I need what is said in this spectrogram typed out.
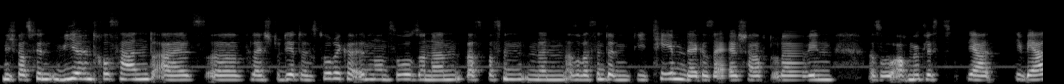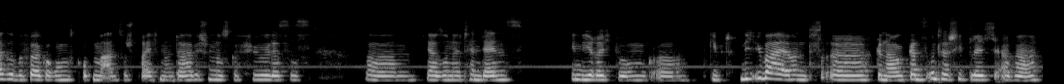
nicht was finden wir interessant als äh, vielleicht studierte HistorikerInnen und so, sondern was, was finden denn, also was sind denn die Themen der Gesellschaft oder wen, also auch möglichst ja, diverse Bevölkerungsgruppen anzusprechen. Und da habe ich schon das Gefühl, dass es ähm, ja so eine Tendenz in die Richtung äh, gibt. Nicht überall und äh, genau, ganz unterschiedlich, aber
